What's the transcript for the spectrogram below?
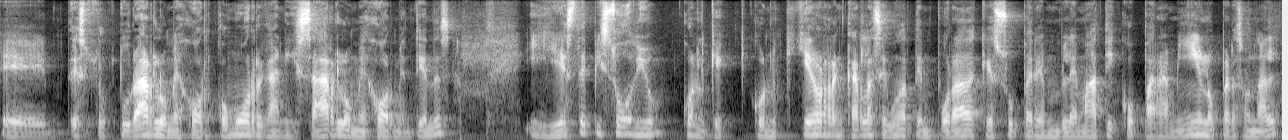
eh, estructurarlo mejor, cómo organizarlo mejor, ¿me entiendes? Y este episodio con el que, con el que quiero arrancar la segunda temporada, que es súper emblemático para mí en lo personal,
